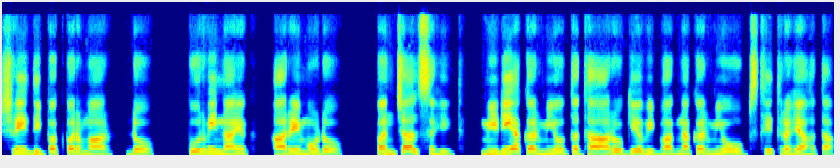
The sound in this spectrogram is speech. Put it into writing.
શ્રી દીપક પરમાર ડો. પૂર્વી નાયક આરએમઓ ડો. પંચાલ સહિત મીડિયા કર્મીઓ તથા આરોગ્ય વિભાગના કર્મીઓ ઉપસ્થિત રહ્યા હતા.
